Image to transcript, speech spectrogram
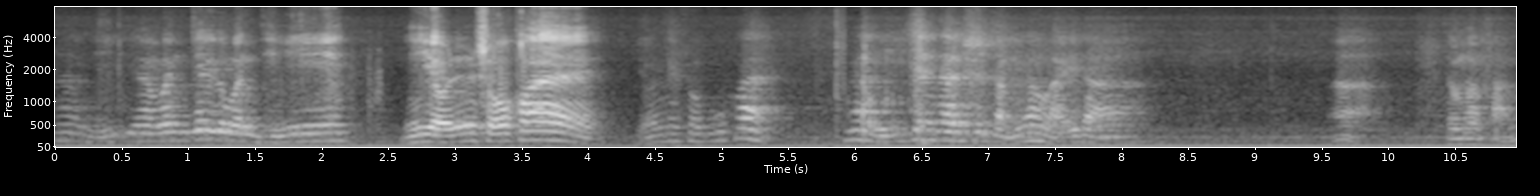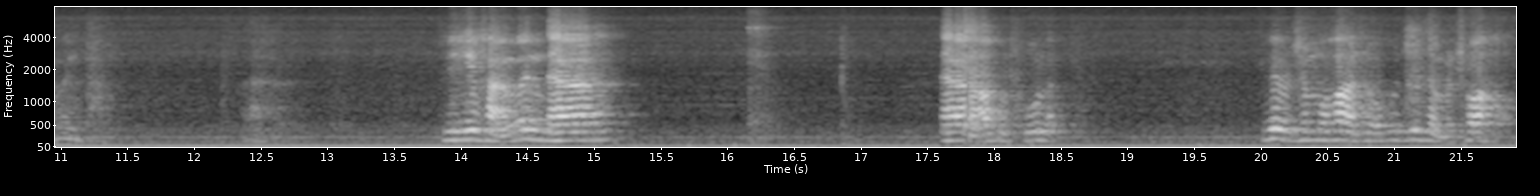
那你既然问这个问题，你有人说坏，有人说不坏，那你现在是怎么样来的？啊，怎么反问他？啊，这一反问他，他答不出了。”没有什么话说，不知怎么说好。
